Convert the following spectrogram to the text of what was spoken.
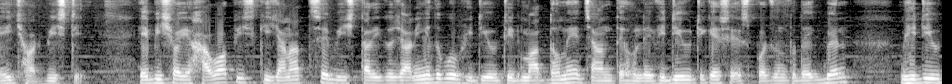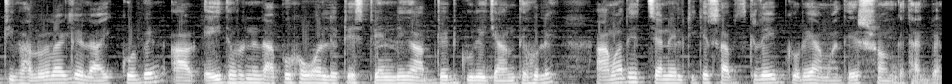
এই ঝড় বৃষ্টি? এ বিষয়ে হাওয়া অফিস কী জানাচ্ছে বিস্তারিত জানিয়ে দেবো ভিডিওটির মাধ্যমে। জানতে হলে ভিডিওটিকে শেষ পর্যন্ত দেখবেন। ভিডিওটি ভালো লাগলে লাইক করবেন আর এই ধরনের আবহাওয়ার লেটেস্ট ট্রেন্ডিং আপডেটগুলি জানতে হলে আমাদের চ্যানেলটিকে সাবস্ক্রাইব করে আমাদের সঙ্গে থাকবেন।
